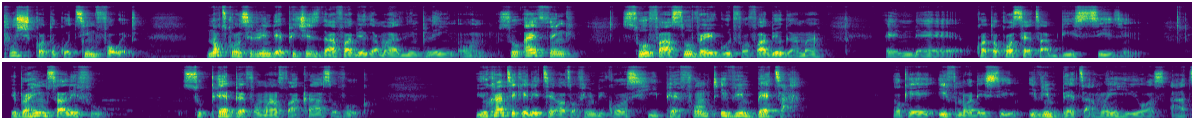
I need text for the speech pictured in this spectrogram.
push Kotoko team forward. Not considering the pitches that Fabio Gama has been playing on. So I think so far so very good for Fabio Gama and the Kotoko setup this season. Ibrahim Salifu, superb performance for Accra Suffolk. You can't take anything out of him because he performed even better. Okay, if not the same, even better when he was at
